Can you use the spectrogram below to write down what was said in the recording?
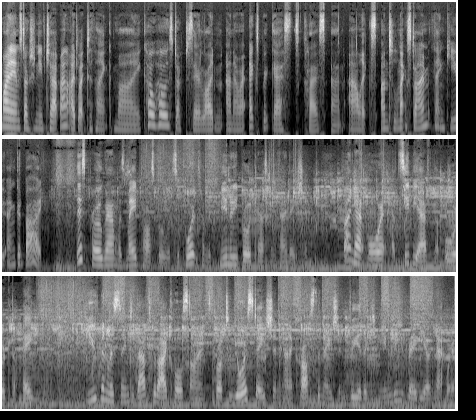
My name is Dr. Neve Chapman. I'd like to thank my co host, Dr. Sarah Lydon, and our expert guests, Klaus and Alex. Until next time, thank you and goodbye. This program was made possible with support from the Community Broadcasting Foundation. Find out more at cbf.org.au. You've been listening to That's What I Call Science, brought to your station and across the nation via the Community Radio Network.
